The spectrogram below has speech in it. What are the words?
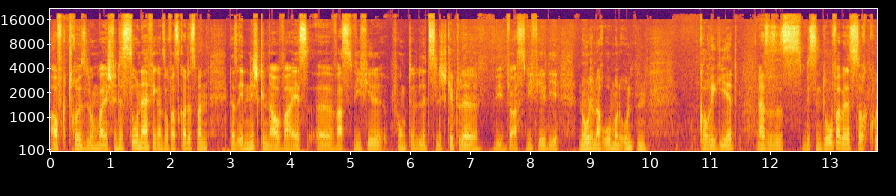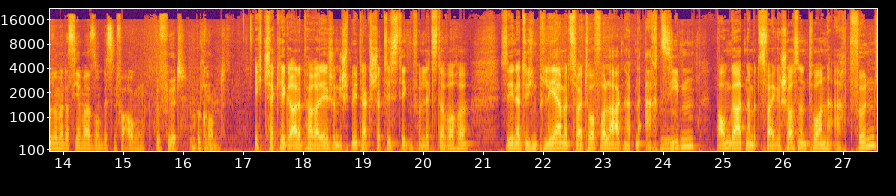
Aufgetröselungen, weil ich finde es so nervig an sowas Gott, dass man das eben nicht genau weiß, äh, was wie viele Punkte letztlich gibt oder wie, was, wie viel die Note nach oben und unten korrigiert. Also es ist ein bisschen doof, aber das ist doch cool, wenn man das hier mal so ein bisschen vor Augen geführt okay. bekommt. Ich check hier gerade parallel schon die Spieltagsstatistiken von letzter Woche. Sehe natürlich einen Player mit zwei Torvorlagen, hat eine 8-7. Mhm. Baumgartner mit zwei geschossenen Toren, eine 8-5.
